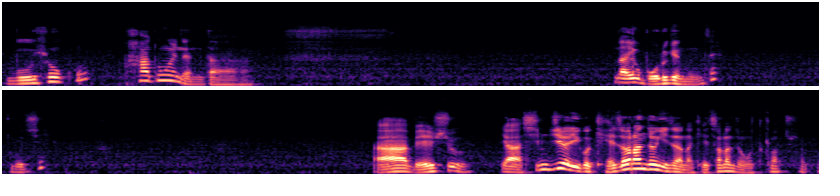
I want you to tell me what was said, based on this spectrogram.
무효고 파동을 낸다. 나 이거 모르겠는데? 뭐지? 아 멜슈. 야 심지어 이거 계절 한정이잖아. 계절 한정 어떻게 맞추냐고.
